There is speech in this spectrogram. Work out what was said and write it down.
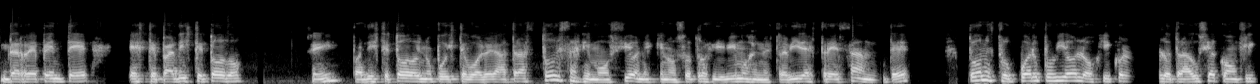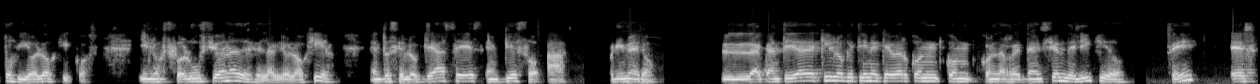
de repente este, perdiste todo, ¿sí? Perdiste todo y no pudiste volver atrás. Todas esas emociones que nosotros vivimos en nuestra vida estresante, todo nuestro cuerpo biológico lo traduce a conflictos biológicos y los soluciona desde la biología. Entonces lo que hace es, empiezo a, primero, la cantidad de kilo que tiene que ver con, la retención de líquido, ¿sí? Es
